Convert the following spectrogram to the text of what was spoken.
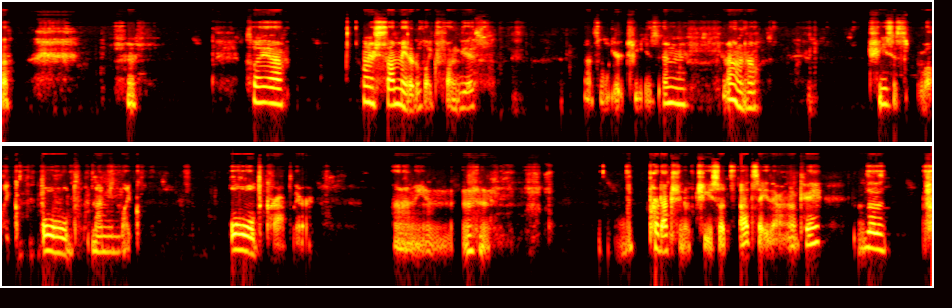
so yeah, there's some made out of like fungus. That's weird cheese, and I don't know. Cheese is like old, and I mean like old crap there. I mean, mm-hmm. The production of cheese. Let's let's say that, okay? The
